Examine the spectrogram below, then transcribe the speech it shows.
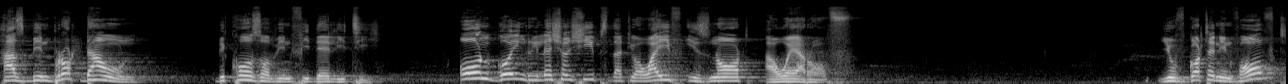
has been brought down because of infidelity. Ongoing relationships that your wife is not aware of. You've gotten involved,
